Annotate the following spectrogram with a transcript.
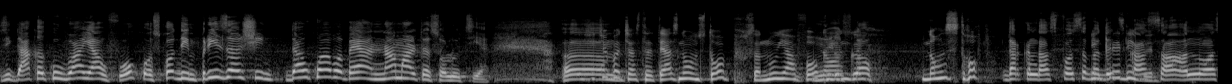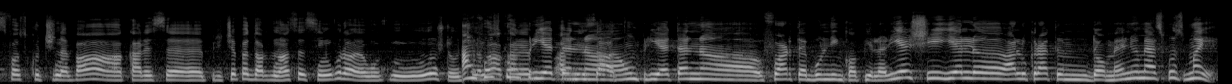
Zic, dacă cumva iau foc, o scot din priză și dau cu apă pe ea, n-am altă soluție. și ce făcea? Stăteați non-stop? Să nu ia foc Non-stop. lângă... Non-stop? Dar când ați fost să vedeți Incredibil. casa, nu ați fost cu cineva care se pricepe doar dumneavoastră singură? Nu știu, Am cineva fost cu un care prieten, a vizat? uh, un prieten uh, foarte bun din copilărie și el uh, a lucrat în domeniu. Mi-a spus, măi,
